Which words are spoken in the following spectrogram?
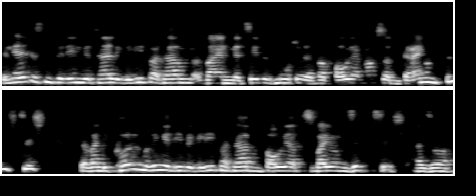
den ältesten, für den wir Teile geliefert haben, war ein Mercedes-Motor, der war Baujahr 1953. Da waren die Kolbenringe, die wir geliefert haben, Baujahr 72. Also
